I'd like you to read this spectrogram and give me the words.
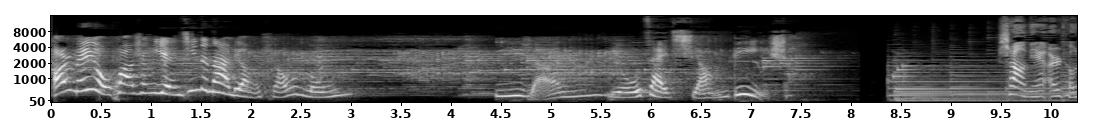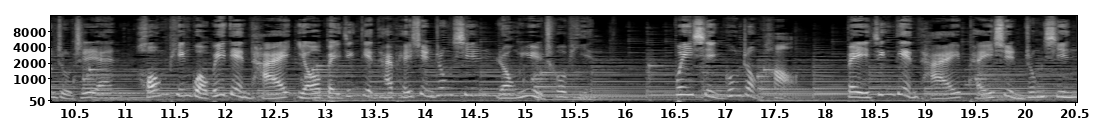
而没有画上眼睛的那两条龙，依然留在墙壁上。少年儿童主持人，红苹果微电台由北京电台培训中心荣誉出品，微信公众号：北京电台培训中心。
